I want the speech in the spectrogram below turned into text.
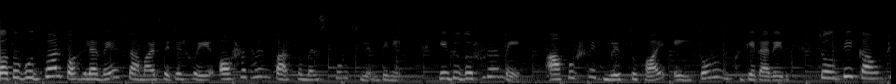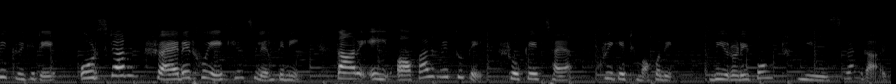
গত বুধবার পহেলা মে সামার সেটের হয়ে অসাধারণ পারফরমেন্স করেছিলেন তিনি। কিন্তু দোসরা মে আকস্মিক মৃত্যু হয় এই তরুণ ক্রিকেটারের। চলতি কাউন্টি ক্রিকেটে ওরস্টার শায়ারের হয়ে খেলছিলেন তিনি। তার এই অকাল মৃত্যুতে শোকের ছায়া ক্রিকেট মহলে। ব্যুরো রিপোর্ট, নিউজ ভ্যানগার্ড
